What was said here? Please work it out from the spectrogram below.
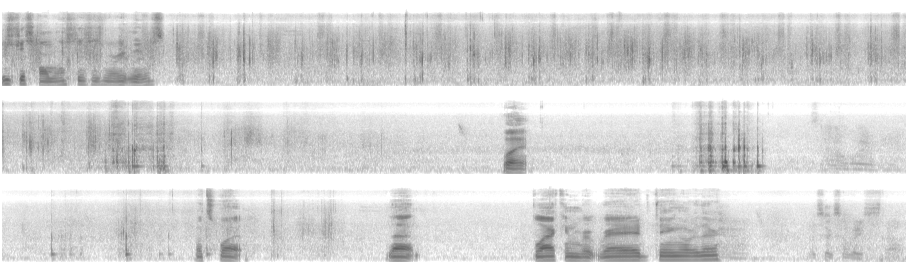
He's just homeless. This is where he lives. What? What's what? That black and red thing over there? Yeah. Looks like somebody stopped.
